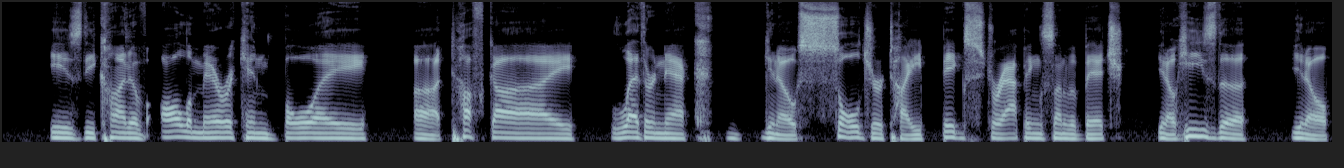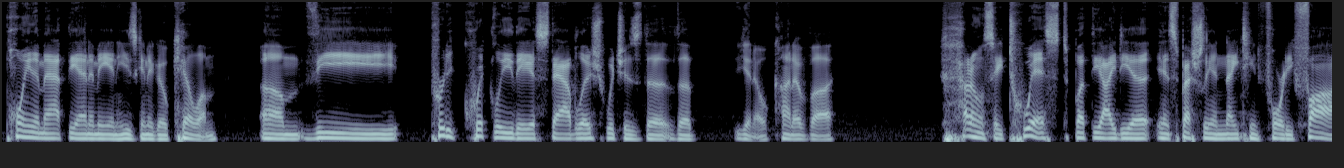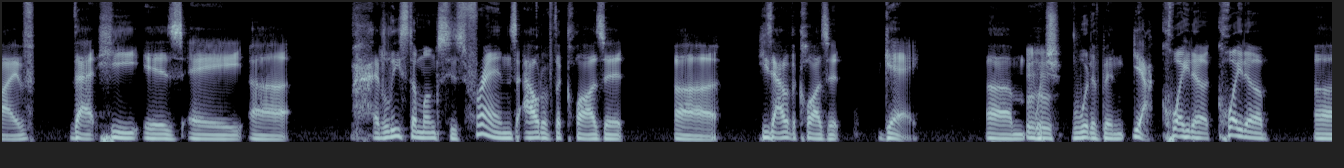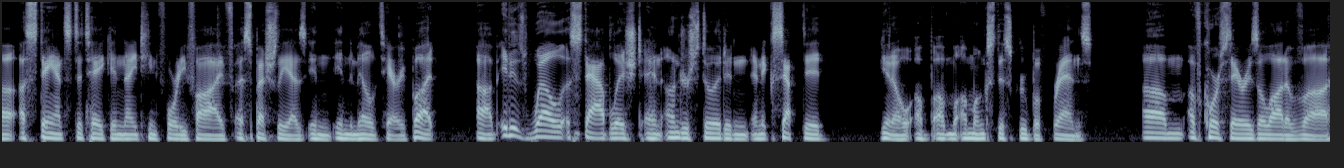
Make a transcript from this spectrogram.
is the kind of all-american boy uh tough guy leatherneck you know soldier type big strapping son of a bitch. You know he's the you know point him at the enemy and he's going to go kill him. Um the pretty quickly they establish which is the the you know kind of uh i don't say twist but the idea especially in 1945 that he is a uh at least amongst his friends out of the closet uh he's out of the closet gay um Mhm. which would have been yeah quite a quite a uh, a stance to take in 1945, especially as in in the military. But uh, it is well established and understood and, and accepted, you know, amongst this group of friends. Um, of course, there is a lot of, uh,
